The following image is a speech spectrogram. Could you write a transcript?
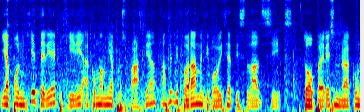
η Ιαπωνική εταιρεία επιχειρεί ακόμα μια προσπάθεια, αυτή τη φορά με τη βοήθεια της Sludge 6. Το Operation Raccoon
